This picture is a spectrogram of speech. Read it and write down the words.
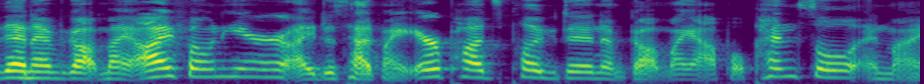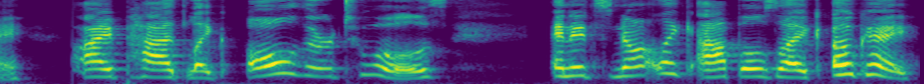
Then I've got my iPhone here. I just had my AirPods plugged in. I've got my Apple Pencil and my iPad, like all their tools. And it's not like Apple's like, okay,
